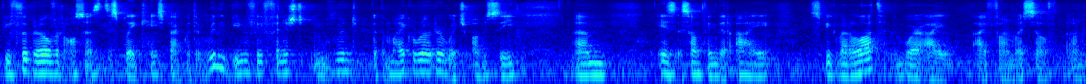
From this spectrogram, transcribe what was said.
If you flip it over, it also has a display case back with a really beautifully finished movement with a micro rotor, which obviously um, is something that I speak about a lot, where I, I find myself um,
